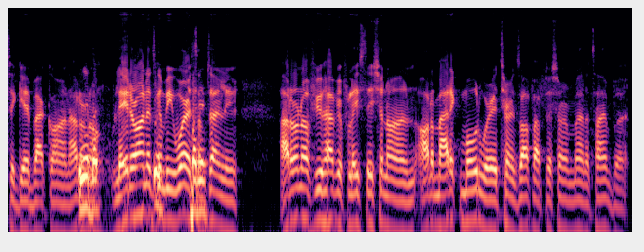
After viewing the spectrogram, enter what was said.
to get back on. I don't Yeah, know. Later on, it's gonna be worse. I'm telling you. I don't know if you have your PlayStation on automatic mode where it turns off after a certain amount of time, but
